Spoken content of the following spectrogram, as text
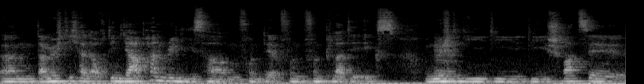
ähm, da möchte ich halt auch den Japan-Release haben von, der, von, von Platte X und Mhm. möchte die, die, die schwarze äh,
